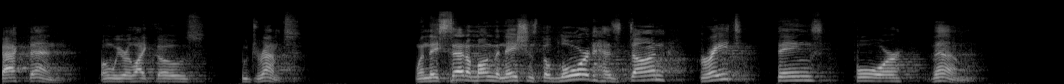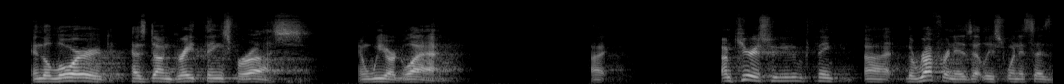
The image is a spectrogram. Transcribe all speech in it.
back then, when we were like those who dreamt. When they said among the nations, The Lord has done great things for them. And the Lord has done great things for us, and we are glad. Uh, I'm curious who you think uh, the referent is, at least when it says,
